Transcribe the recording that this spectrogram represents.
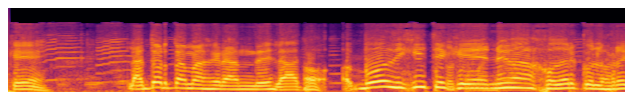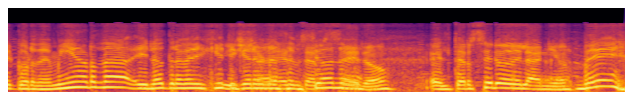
¿Qué? la torta más grande. La... Oh, vos dijiste que no iban a joder con los récords de mierda y la otra vez dijiste Y que era una excepción. tercero, el tercero del año. Ve,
